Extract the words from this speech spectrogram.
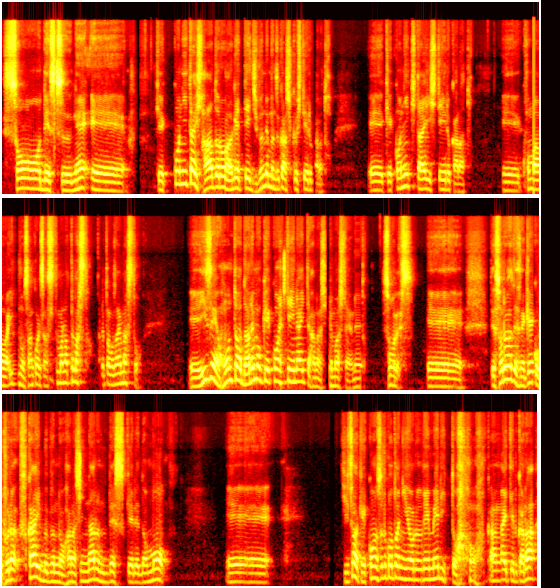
そうですね、え、結婚に対してハードルを上げて自分で難しくしているからと、え、結婚に期待しているからと、え、こんばんはいつも参考にさせてもらってますと、ありがとうございますと、え以前、本当は誰も結婚していないって話してましたよねと、そうです。えでそれはですね結構深い部分のお話になるんですけれども、え実は結婚することによるデメリットを 考えているから、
